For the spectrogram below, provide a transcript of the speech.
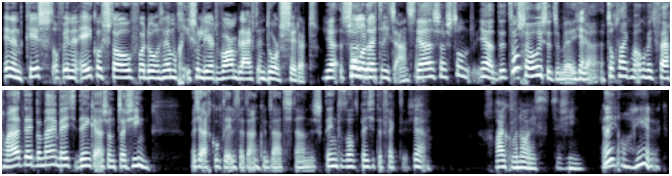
in een kist of in een eco-stoof. Waardoor het helemaal geïsoleerd warm blijft en doorsuddert. Ja, zo, Zonder dat, er iets aan staat. Ja, zo stond. Ja, dit, zo is het een beetje. Ja. Ja. En Toch lijkt me ook een beetje vaag. Maar het deed bij mij een beetje denken aan zo'n tagine. Wat je eigenlijk ook de hele tijd aan kunt laten staan. Dus ik denk dat dat een beetje het effect is. Ja. Gebruiken we nooit te zien. Nee? Oh, heerlijk.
